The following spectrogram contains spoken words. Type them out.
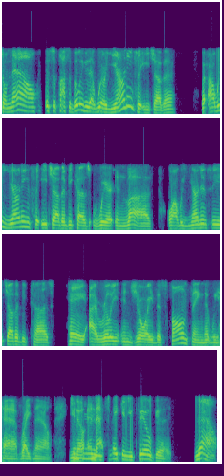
So now it's a possibility that we're yearning for each other, but are we yearning for each other because we're in love, or are we yearning for each other because hey, I really enjoy this phone thing that we have right now, you know, mm-hmm. and that's making you feel good. Now,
